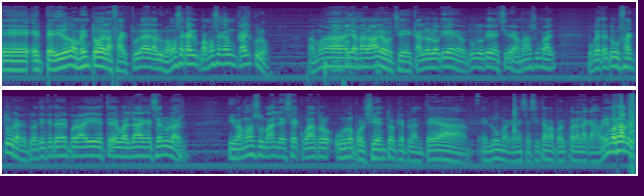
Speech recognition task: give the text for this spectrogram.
eh, el pedido de aumento de la factura de la luz. Vamos a sacar, vamos a sacar un cálculo Vamos a llamar a Alejo, si Carlos lo tiene o tú lo tienes, Chile, vamos a sumar. Búsquete tu factura, que tú la tienes que tener por ahí este, guardada en el celular. Y vamos a sumarle ese 4-1% que plantea el Luma que necesita para poder cuadrar la caja. Venimos rápido.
